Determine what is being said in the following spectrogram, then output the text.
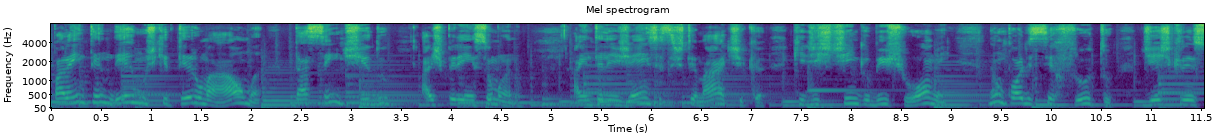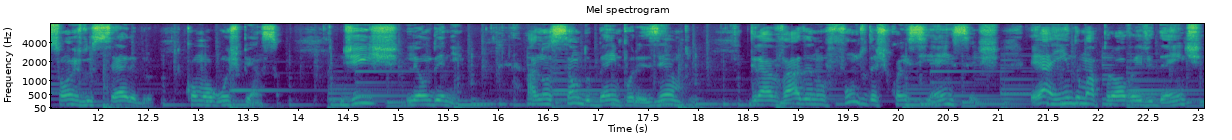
para entendermos que ter uma alma dá sentido à experiência humana. A inteligência sistemática que distingue o bicho-homem não pode ser fruto de excreções do cérebro, como alguns pensam. Diz Leon Denis. A noção do bem, por exemplo, gravada no fundo das consciências, é ainda uma prova evidente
